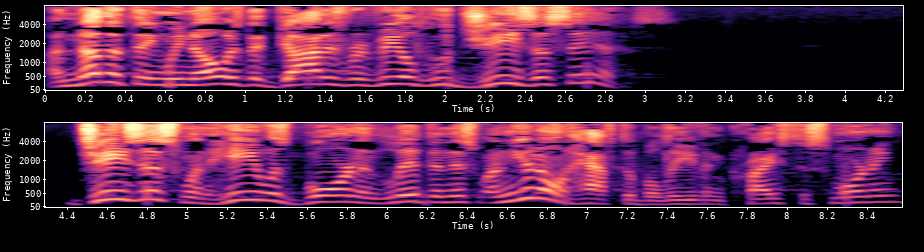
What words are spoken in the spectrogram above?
Another thing we know is that God has revealed who Jesus is. Jesus, when He was born and lived in this world, and you don't have to believe in Christ this morning.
